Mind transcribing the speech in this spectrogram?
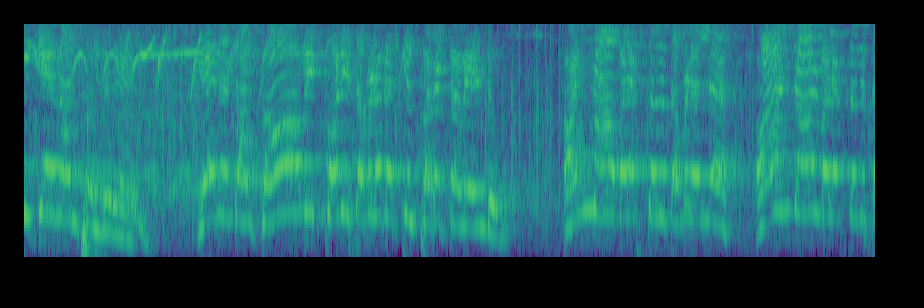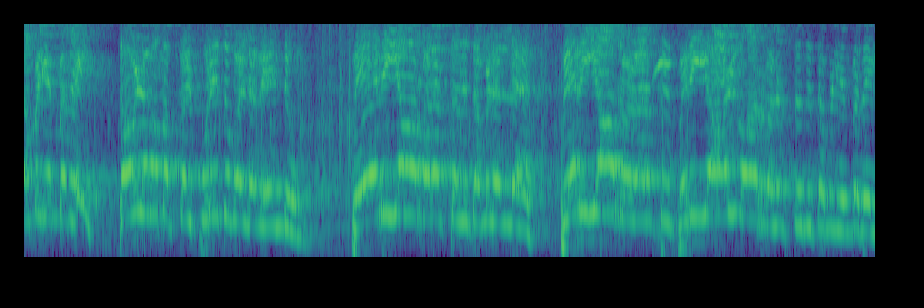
இங்கே நான் சொல்கிறேன். ஏனென்றால் காவி கொடி தமிழகத்தில் பறக்க வேண்டும். அண்ணா வளர்த்தது தமிழ் அல்ல ஆண்டாள் வளர்த்தது தமிழ் என்பதை தமிழக மக்கள் புரிந்து கொள்ள வேண்டும். பெரியார் வளர்த்தது தமிழ் அல்ல பெரியார் வளர்த்தது பெரியாழ்வார் வளர்த்தது தமிழ் என்பதை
